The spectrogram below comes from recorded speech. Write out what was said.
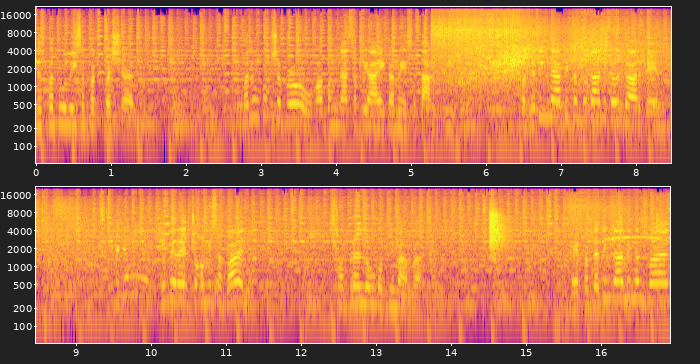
nagpatuloy sa pagpasyal. Malungkot siya bro habang nasa biyahe kami sa taxi. Pagdating namin ng Botanical Garden, dumiretso kami sa van. Sobrang lungkot ni mama. Kaya pagdating namin ng van,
